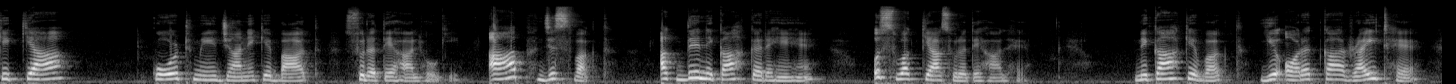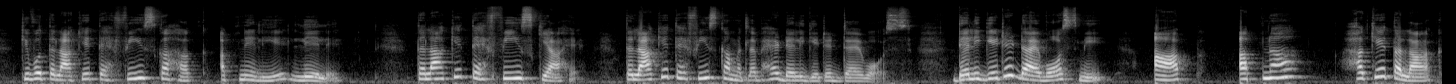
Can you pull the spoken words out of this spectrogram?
कि क्या कोर्ट में जाने के बाद सूरत हाल होगी। आप जिस वक्त अकद निकाह कर रहे हैं, उस वक्त क्या सूरत हाल है? निकाह के वक्त ये औरत का राइट है कि वो तलाक़ तहफ़ीज़ का हक़ अपने लिए ले ले। तलाक़ तहफ़ीज़ क्या है? तलाक़ तहफ़ीज़ का मतलब है डेलीगेटेड डाइवोर्स डेलीगेटेड डाइवोर्स में आप अपना हक़ तलाक़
